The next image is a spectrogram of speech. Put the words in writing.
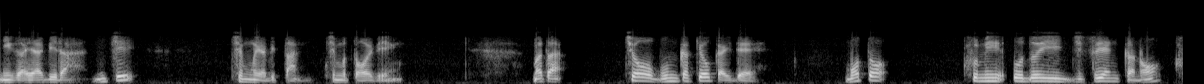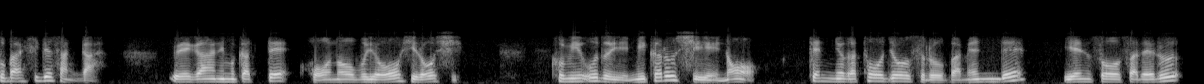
にがやびら、んち、ちむやびたん、ちむといびん。また、町文化協会で、元組うどい実演家の久保秀さんが、上側に向かって奉納舞踊を披露し、組うどいミカルシの天女が登場する場面で演奏される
